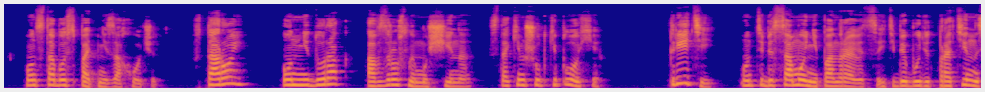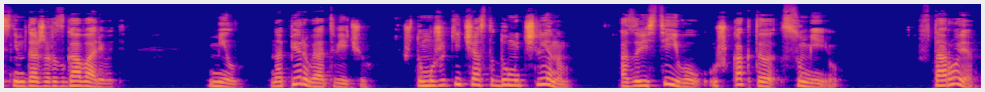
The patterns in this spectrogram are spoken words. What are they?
– он с тобой спать не захочет. Второй – он не дурак, а взрослый мужчина. С таким шутки плохи. Третий – он тебе самой не понравится, и тебе будет противно с ним даже разговаривать. Мил, на первый отвечу, что мужики часто думают членом, а завести его уж как-то сумею. Второе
